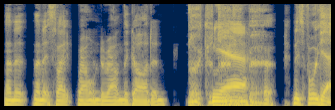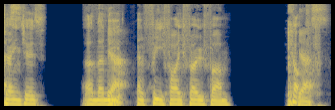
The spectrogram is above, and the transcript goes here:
Then it then it's like round around the garden. Like a Yeah. bear. And his voice Yes. changes. And then Yeah. he, and fee fi fo fum. Cut Yes.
